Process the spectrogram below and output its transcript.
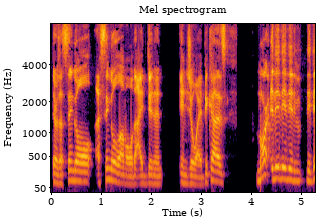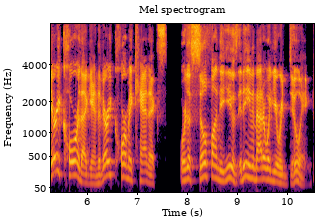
there was a single a single level that I didn't enjoy because Mar- the, the, the, the very core of that game, the very core mechanics were just so fun to use. It didn't even matter what you were doing.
